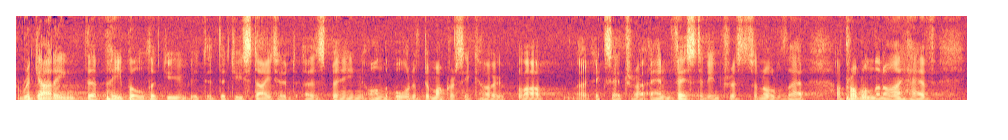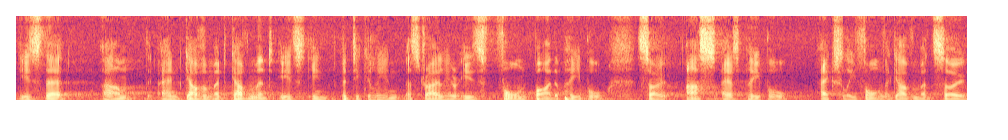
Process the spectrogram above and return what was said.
regarding the people that you, that you stated as being on the board of Democracy Co., blah, etc., and vested interests and all of that, a problem that I have is that um, and government. Government is, in, particularly in Australia, is formed by the people. So us as people actually form the government. So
